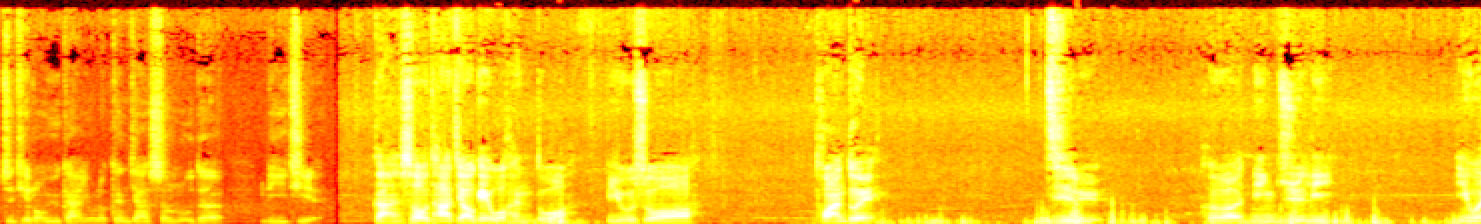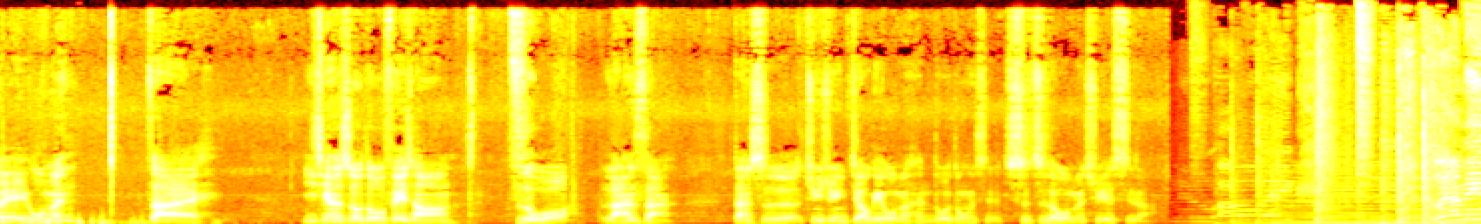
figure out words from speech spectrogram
集体荣誉感有了更加深入的理解。感受他教给我很多，比如说团队、纪律和凝聚力。因为我们在以前的时候都非常自我懒散，但是军训教给我们很多东西，是值得我们学习的。let me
